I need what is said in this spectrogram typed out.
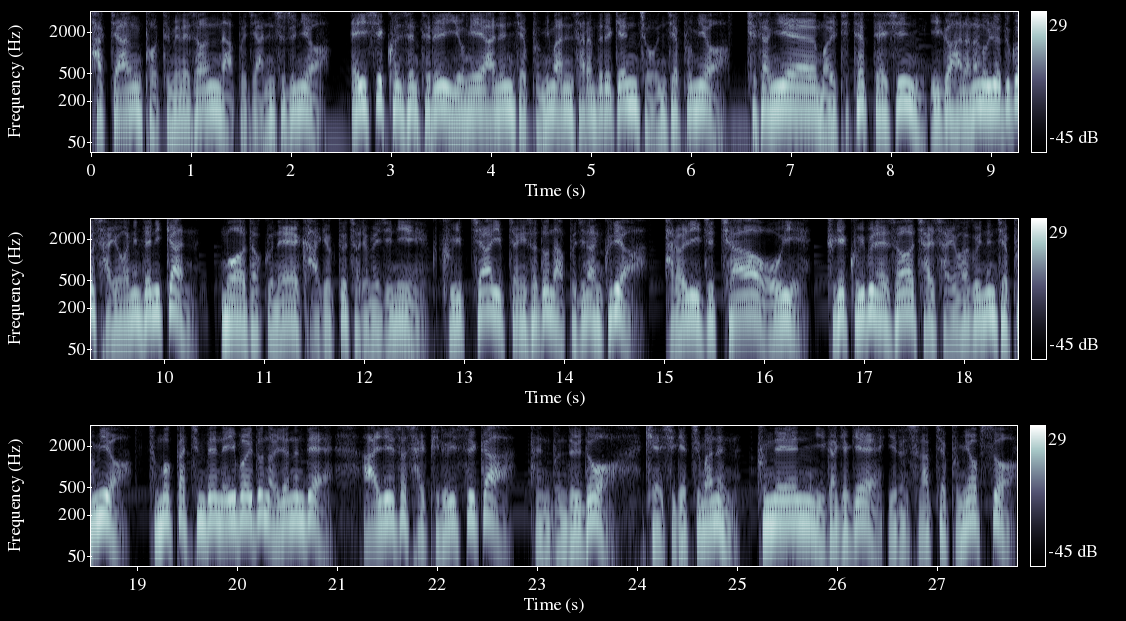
확장 포트면에선 나쁘지 않은 수준이요. AC 콘센트를 이용해야 하는 제품이 많은 사람들에겐 좋은 제품이요. 책상 위에 멀티탭 대신 이거 하나는 올려두고 사용하면 되니깐 뭐 덕분에 가격도 저렴해지니 구입자 입장에서도 나쁘진 않구려. 8월 2주차 5위. 그게 구입을 해서 잘 사용하고 있는 제품이요. 두목 받침대 네이버에도 널렸는데 알리에서 살 필요 있을까 하는 분들도 계시겠지만은 국내엔 이 가격에 이런 수납 제품이 없어.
